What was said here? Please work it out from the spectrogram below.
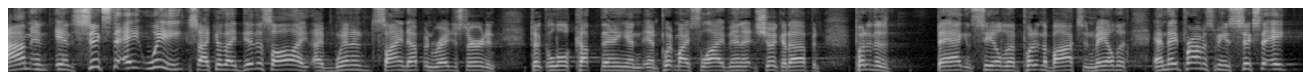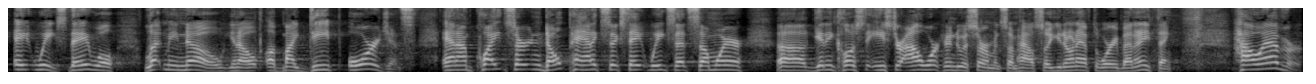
I'm in, in six to eight weeks, because I, I, did this all, I, I, went and signed up and registered and took the little cup thing and, and put my saliva in it, shook it up, and put in the bag and sealed it, put it in the box and mailed it. And they promised me in six to eight, eight weeks, they will let me know, you know, of my deep origins. And I'm quite certain, don't panic, six to eight weeks, that's somewhere uh, getting close to Easter. I'll work into a sermon somehow, so you don't have to worry about anything. However,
